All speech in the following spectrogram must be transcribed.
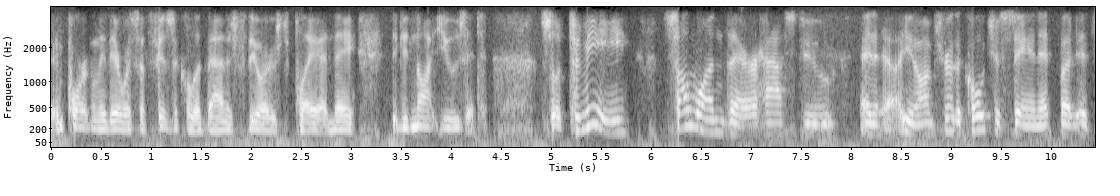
importantly, there was a physical advantage for the Oilers to play, and they they did not use it. So to me, someone there has to, and uh, you know, I'm sure the coach is saying it, but it's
